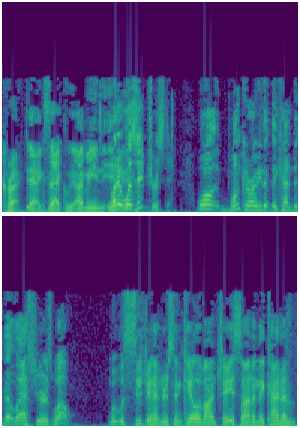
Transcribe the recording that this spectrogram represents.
correct. Yeah, exactly. I mean, But it was interesting. Well, one could argue that they kind of did that last year as well. With C.J. Henderson, K'Lavon Chaisson, and they kind of,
